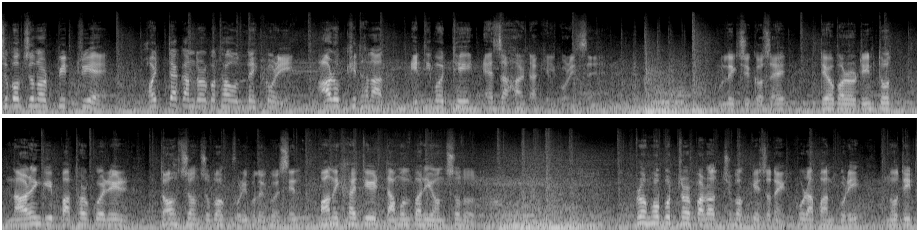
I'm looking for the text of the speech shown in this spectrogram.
যুৱকজনৰ পিতৃয়ে হত্যাকাণ্ডৰ কথা উল্লেখ কৰি আৰক্ষী থানাত ইতিমধ্যেই এজাহাৰ দাখিল কৰিছে। উল্লেখযোগ্য যে দেওবাৰৰ দিনটোত নাৰেংগী পাথৰকুৱেৰীৰ দহজন যুৱক ফুৰিবলৈ গৈছিল পানীখাইটিৰ তামোলবাৰী অঞ্চললৈ। ব্ৰহ্মপুত্ৰৰ পাৰত যুৱককেইজনে সুৰাপান কৰি নদীত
